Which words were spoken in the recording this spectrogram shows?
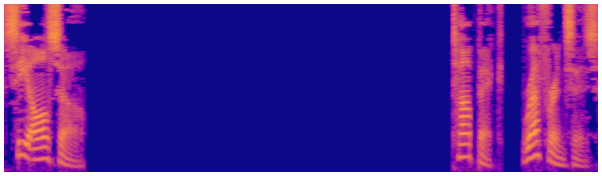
See also References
